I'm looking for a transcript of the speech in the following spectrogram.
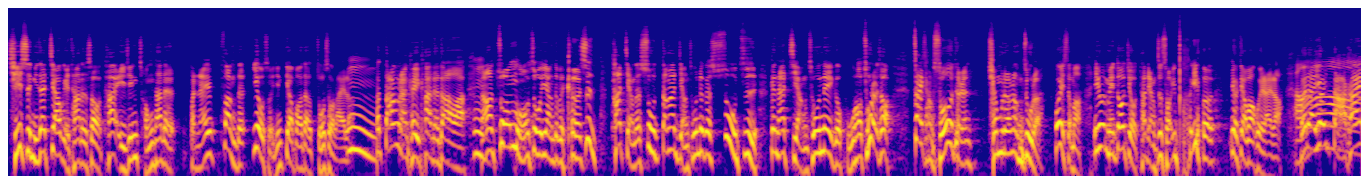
其实你在教给他的时候，他已经从他的。本来放的右手已经调包到左手来了，嗯，他当然可以看得到啊，然后装模作样，对不对？可是他讲的数，当他讲出那个数字，跟他讲出那个符号出来的时候，在场所有的人全部都愣住了。为什么？因为没多久，他两只手一一合又调包回来了，回来又一打开，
